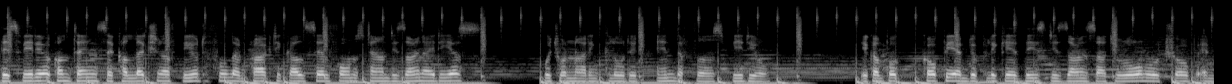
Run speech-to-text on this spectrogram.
This video contains a collection of beautiful and practical cell phone stand design ideas which were not included in the first video. You can copy and duplicate these designs at your own workshop and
